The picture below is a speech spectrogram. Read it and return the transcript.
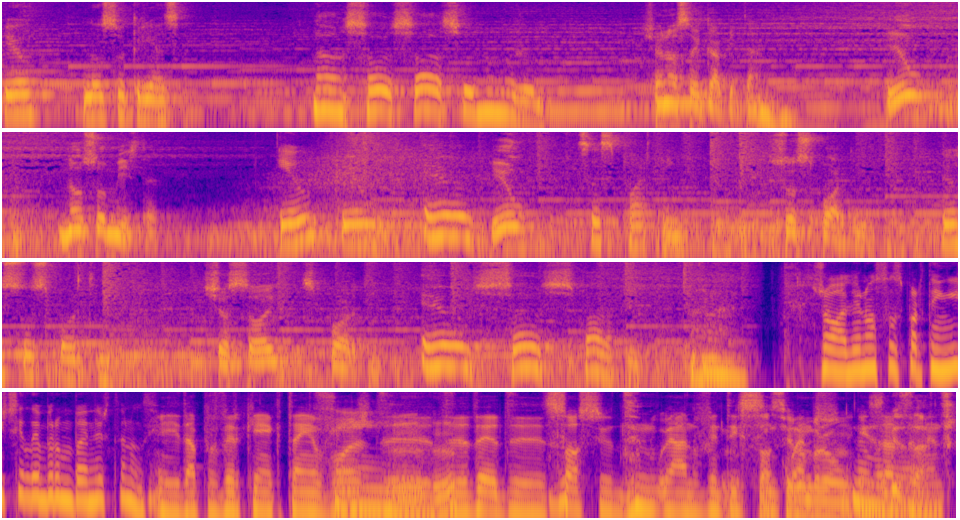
Eu não sou criança. Não sou sócio número um. Eu não sou capitão. Eu não sou mister. Eu Eu. Eu. Eu. sou Sporting. Sou Sporting. Eu sou Sporting. Eu sou Sporting. Eu sou Sporting. João, olha, eu não sou sportingista e lembro-me bem deste anúncio. E dá para ver quem é que tem a voz de, de- de- de sócio de há 95 Sócio anos. número um. Exatamente.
